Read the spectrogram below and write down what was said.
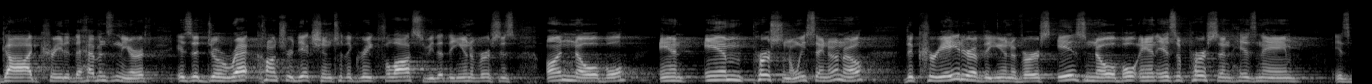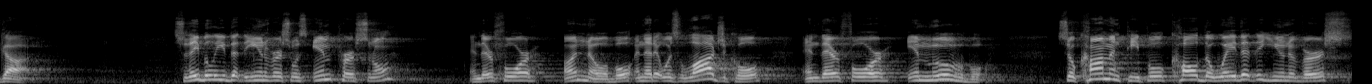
God created the heavens and the earth is a direct contradiction to the Greek philosophy that the universe is unknowable and impersonal. We say, no, no, the creator of the universe is knowable and is a person. His name is God. So they believed that the universe was impersonal and therefore unknowable, and that it was logical and therefore immovable. So, common people called the way that the universe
